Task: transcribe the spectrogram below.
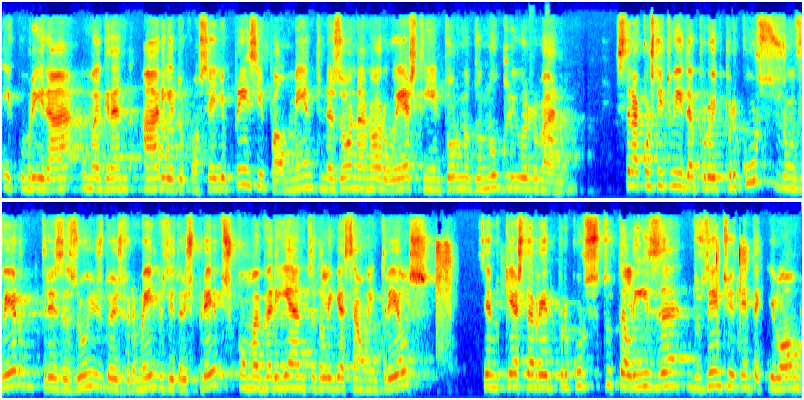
e cobrirá uma grande área do Conselho, principalmente na zona noroeste e em torno do núcleo urbano. Será constituída por oito percursos, um verde, três azuis, dois vermelhos e dois pretos, com uma variante de ligação entre eles, sendo que esta rede de percursos totaliza 280 km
